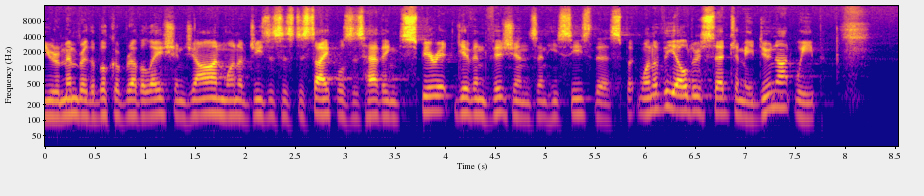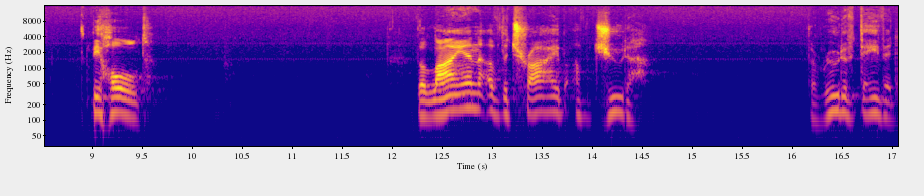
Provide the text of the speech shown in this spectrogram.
You remember the book of Revelation. John, one of Jesus' disciples, is having spirit given visions, and he sees this. But one of the elders said to me, Do not weep. Behold, the lion of the tribe of Judah, the root of David,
